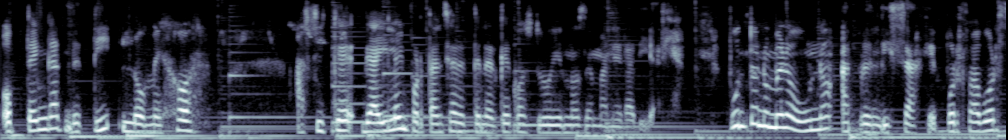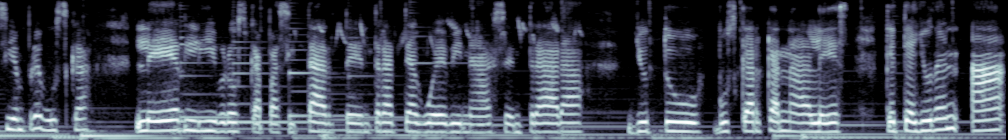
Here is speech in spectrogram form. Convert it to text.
obtengan de ti lo mejor Así que de ahí la importancia de tener que construirnos de manera diaria. Punto número uno, aprendizaje. Por favor, siempre busca leer libros, capacitarte, entrarte a webinars, entrar a YouTube, buscar canales que te ayuden a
